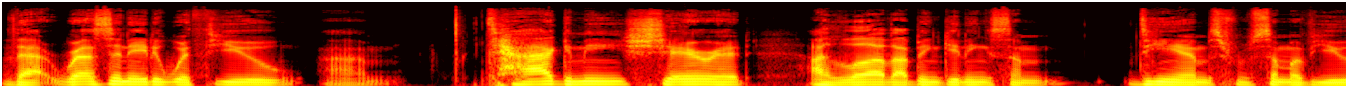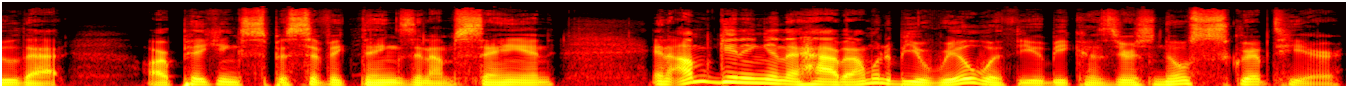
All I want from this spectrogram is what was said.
that resonated with you. Um, tag me, share it. I love, I've been getting some DMs from some of you that are picking specific things that I'm saying. And I'm getting in the habit, I'm going to be real with you because there's no script here.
